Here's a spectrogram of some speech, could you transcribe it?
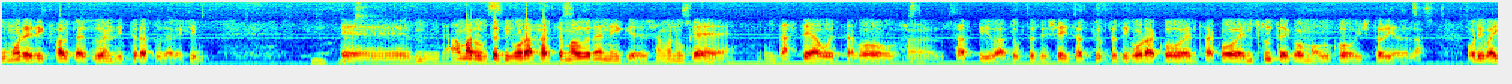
umorerik falta ez duen literaturarekin. E, amar urtetik gora jartzen baudurenik, esango nuke gazteago entzako, zazpi bat urtetik, sei zazpi urtetik gorako entzako, entzuteko moduko historia dela. Hori bai,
